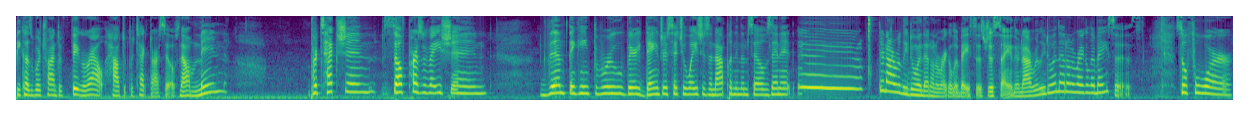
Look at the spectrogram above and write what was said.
because we're trying to figure out how to protect ourselves. Now, men, protection, self preservation, them thinking through very dangerous situations and not putting themselves in it, mm, they're not really doing that on a regular basis. Just saying, they're not really doing that on a regular basis. So, for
